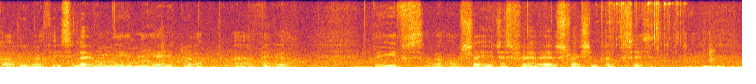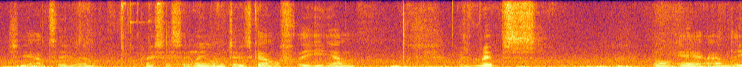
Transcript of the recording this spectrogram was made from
hardly worth eating. Later on the, in the year, you'll have uh, bigger leaves. I'll show you just for illustration purposes. Show you how to um, process it. What you want to do is get off the um, ribs along here and the,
